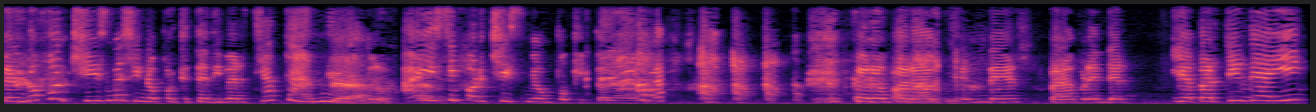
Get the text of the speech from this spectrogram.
pero no por chisme, sino porque te divertía tanto. Ahí sí por chisme un poquito, la verdad. Pero para aprender, para aprender. Y a partir de ahí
